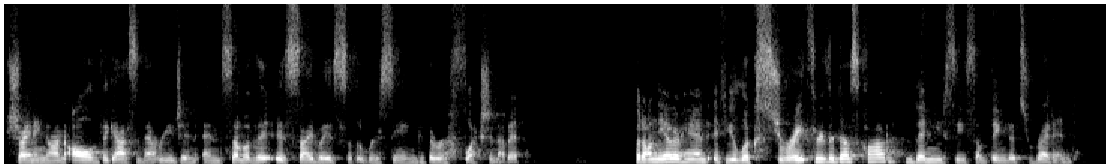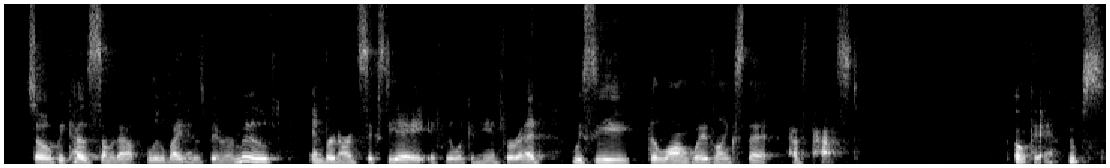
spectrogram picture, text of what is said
shining on all of the gas in that region and some of it is sideways so that we're seeing the reflection of it. But on the other hand, if you look straight through the dust cloud, then you see something that's reddened. So because some of that blue light has been removed in Barnard 68, if we look in the infrared, we see the long wavelengths that have passed. Okay, oops.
